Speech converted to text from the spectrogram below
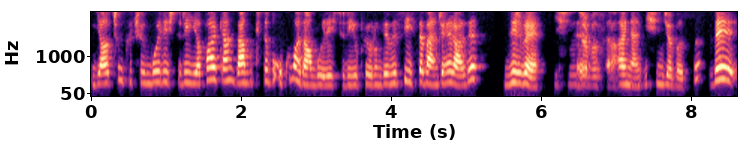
Yalçın Küçük'ün bu eleştiriyi yaparken ben bu kitabı okumadan bu eleştiriyi yapıyorum demesi ise bence herhalde zirve İşin e, cabası. aynen işin cabası ve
